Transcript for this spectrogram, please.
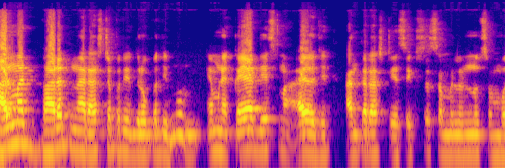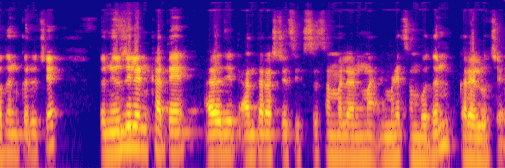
હાલમાં જ ભારતના રાષ્ટ્રપતિ દ્રૌપદી મુર્મુ, એમણે કયા દેશમાં આયોજિત આંતરરાષ્ટ્રીય શિક્ષક સંમેલનનું સંબોધન કર્યું છે? તો ન્યુઝીલેન્ડ ખાતે આયોજિત આંતરરાષ્ટ્રીય શિક્ષક સંમેલનમાં એમણે સંબોધન કરેલું છે.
